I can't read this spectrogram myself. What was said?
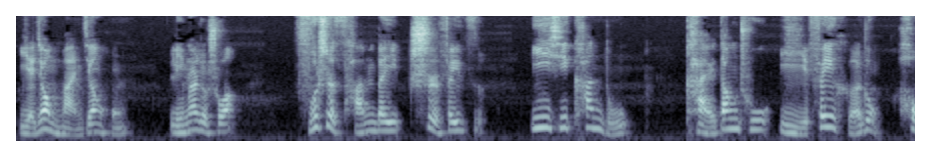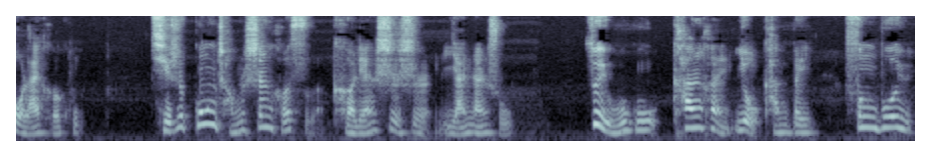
也叫《满江红》，里面就说：“浮世残碑赤妃子，依稀堪读。慨当初已非何重，后来何苦？岂是功成身何死？可怜世事言难熟。最无辜，堪恨又堪悲。风波玉，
